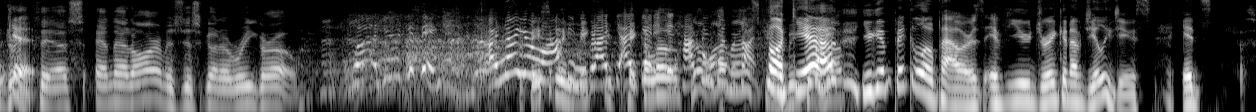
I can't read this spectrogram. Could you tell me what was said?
drink drink it. this, and that arm is just going to regrow. Well, here's the thing. I know you're Basically mocking me, but I, I get it. It happens No, I'm over time. Fuck yeah! I'm- You get piccolo powers if you drink enough Jilly juice. It's That's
